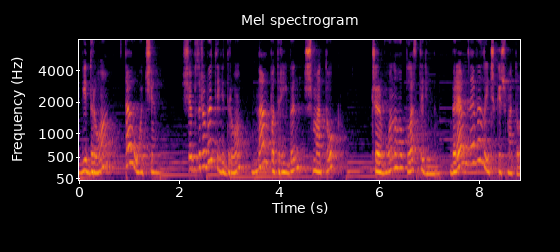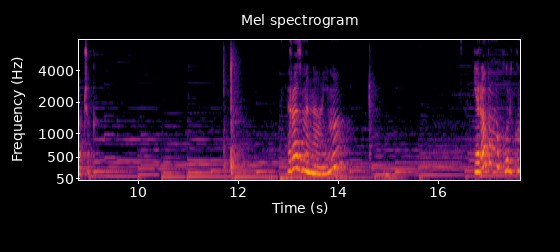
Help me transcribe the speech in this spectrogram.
відро та очі. Щоб зробити відро, нам потрібен шматок червоного пластиліну. Беремо невеличкий шматочок. Розминаємо і робимо кульку.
